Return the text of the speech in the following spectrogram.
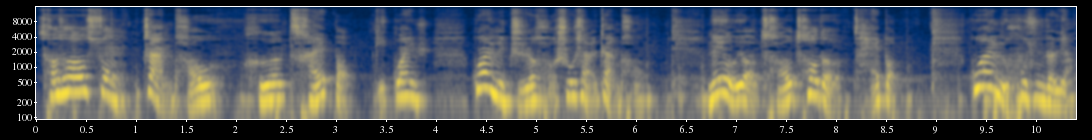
曹操送战袍和财宝给关羽，关羽只好收下了战袍，没有要曹操的财宝。关羽护送着两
